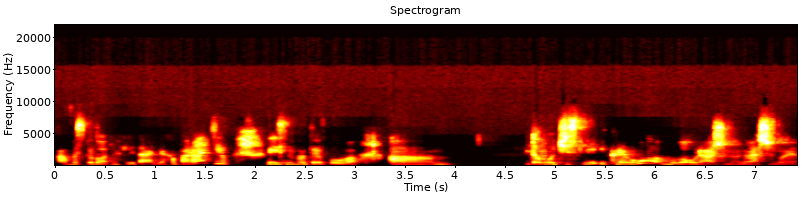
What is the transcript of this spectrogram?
а, безпілотних літальних апаратів різного типу, в тому числі і крило, було уражено нашими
